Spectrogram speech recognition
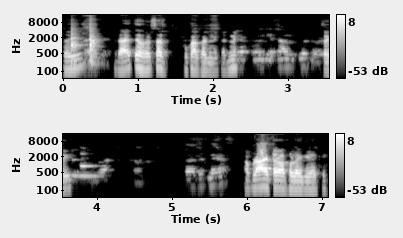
તો રાતે વરસાદ ભૂકા કરીને કરીને તો આપણે આ તરફ લઈ ગયા હતી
